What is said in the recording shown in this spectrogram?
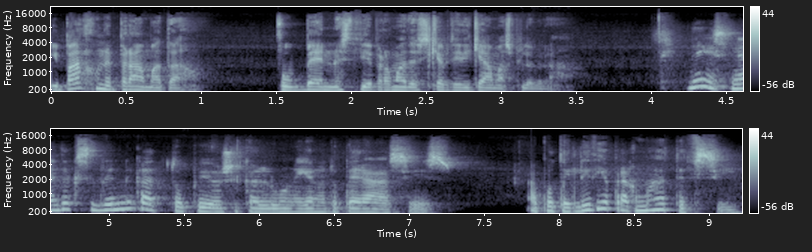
υπάρχουν πράγματα που μπαίνουν στη διαπραγμάτευση και από τη δικιά μας πλευρά. Ναι, η συνέντευξη δεν είναι κάτι το οποίο σε καλούν για να το περάσεις. Αποτελεί διαπραγμάτευση.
